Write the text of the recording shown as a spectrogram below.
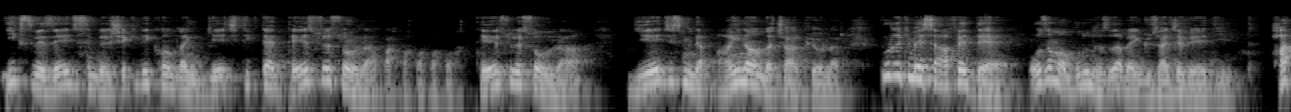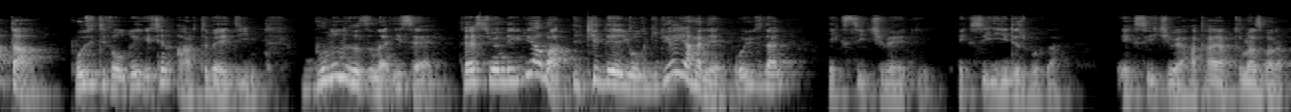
X ve Z cisimleri şekildeki konudan geçtikten t süre sonra bak bak bak bak bak t süre sonra y cismini aynı anda çarpıyorlar. Buradaki mesafe d. O zaman bunun hızına ben güzelce v diyeyim. Hatta pozitif olduğu için artı v diyeyim. Bunun hızına ise ters yönde gidiyor ama 2d yolu gidiyor ya hani. O yüzden eksi 2v diyeyim. Eksi iyidir burada. Eksi 2v hata yaptırmaz bana.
